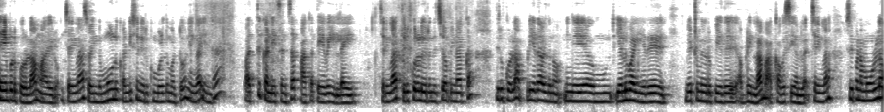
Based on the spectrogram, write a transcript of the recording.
செய்யப்படும் பொருளாக மாறிடும். சரிங்களா? ஸோ இந்த மூணு கண்டிஷன் இருக்கும்பொழுது மட்டும் நீங்கள் இந்த பத்து கண்டிஷன்ஸை பார்க்க தேவையில்லை. சரிங்களா? திருக்குறள் இருந்துச்சு அப்படின்னாக்கா திருக்குறள் அப்படியே தான் எழுதணும். நீங்கள் எழுவாய் எது வேற்றுமை உறுப்பு எது அப்படின்லாம் பார்க்க அவசியம் இல்லை. சரிங்களா? ஸோ இப்போ நம்ம உள்ள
